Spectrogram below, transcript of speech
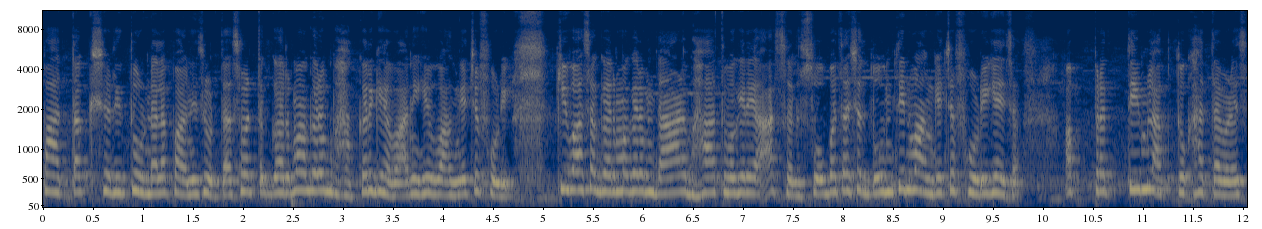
पाहता क्षणी तोंडाला पाणी सोडतं. असं वाटतं गरमागरम भाकर घ्यावा आणि हे वांग्याच्या फोडी किंवा असं गरमागरम डाळ भात वगैरे असेल सोबत अशा दोन तीन वांग्याच्या फोडी घ्यायचा. अप्रतिम लागतो खाता वेळेस.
